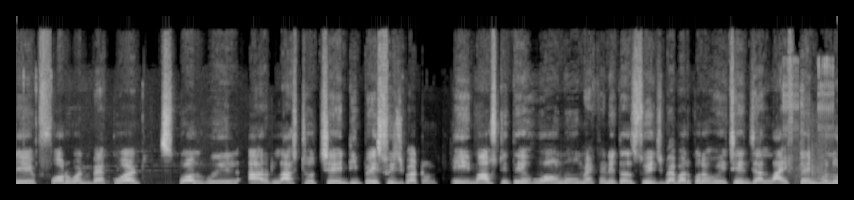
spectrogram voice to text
left forward backward scroll wheel আর লাস্ট হচ্ছে ডিপিআই সুইচ বাটন এই মাউসটিতে হোয়ানো মেকানিক্যাল সুইচ ব্যবহার করা হয়েছে, যা লাইফ টাইম হলো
